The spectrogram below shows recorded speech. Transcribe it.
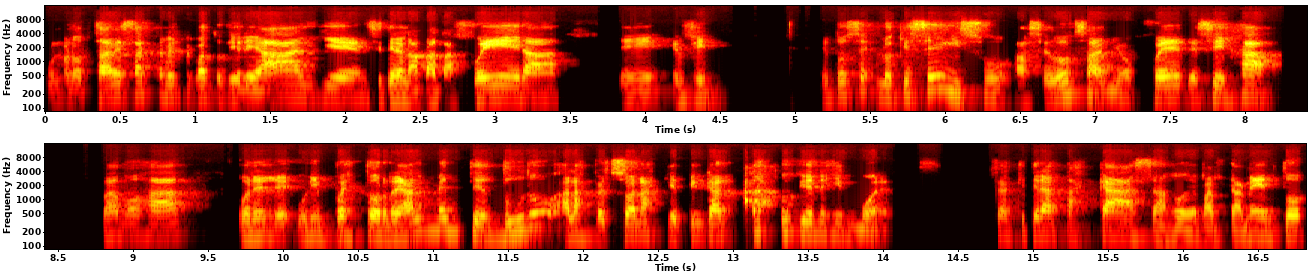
Uno no sabe exactamente cuánto tiene alguien, si tiene la plata afuera, eh, en fin. Entonces, lo que se hizo hace dos años fue decir, ja, vamos a ponerle un impuesto realmente duro a las personas que tengan altos bienes inmuebles. O sea, que tienen altas casas o departamentos.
